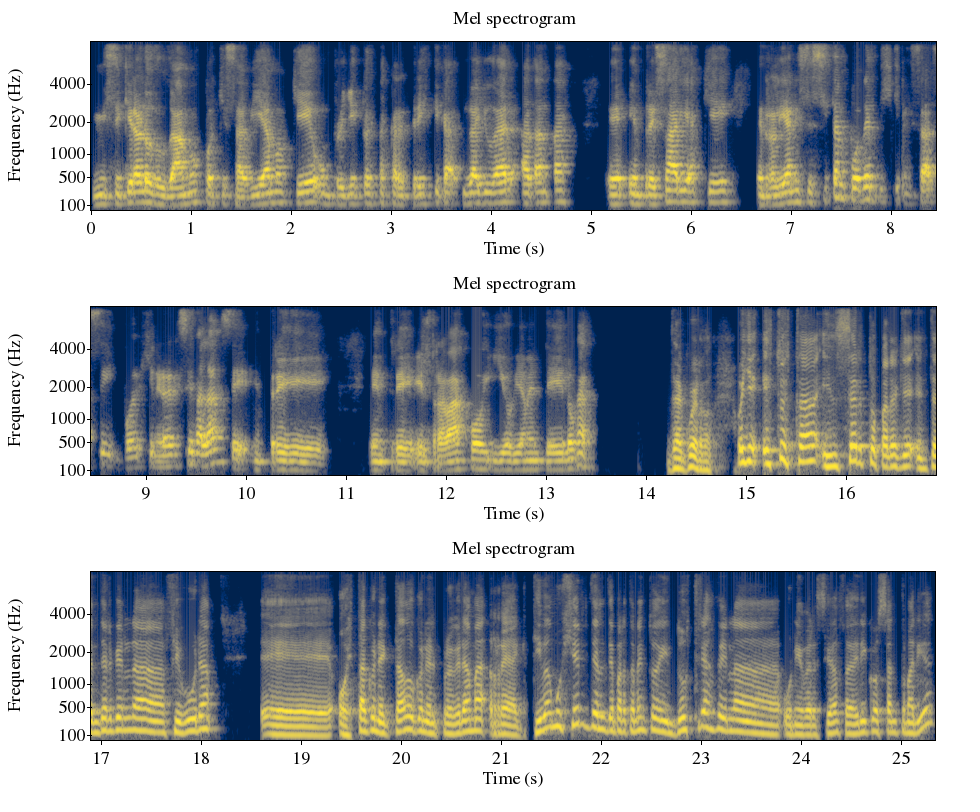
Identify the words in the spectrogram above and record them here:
ni siquiera lo dudamos porque sabíamos que un proyecto de estas características iba a ayudar a tantas eh, empresarias que en realidad necesitan poder digitalizarse y poder generar ese balance entre, entre el trabajo y obviamente el hogar. De acuerdo. Oye, esto está inserto para que entender bien la figura eh, o está conectado con el programa Reactiva Mujer del Departamento de Industrias de la Universidad Federico Santa María.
